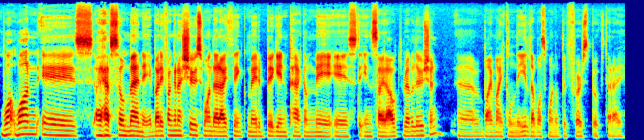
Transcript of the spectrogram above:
One one is I have so many, but if I'm gonna choose one that I think made a big impact on me is the Inside Out Revolution uh, by Michael Neill. That was one of the first books that I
